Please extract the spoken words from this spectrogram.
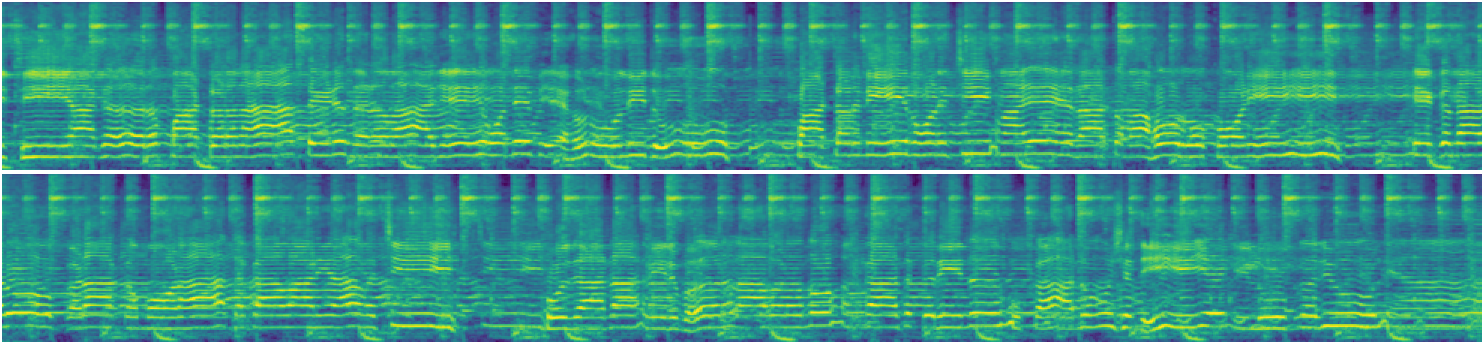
ઇથી આગળ પાટણના તેણ દરવાજે ઓને બેહણું લીધું. પાટણની રોણચી માએ રાતમાં હો રોકોણી એક દાડો કડા કમોણા દગાવાણ્યા વચી. પૂજાના વીરભર રાવણનો હંગાત કરીને હુકાનું સધીએ લીલું કર્યું લ્યા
